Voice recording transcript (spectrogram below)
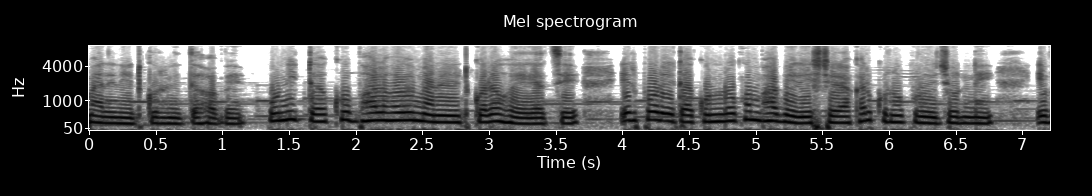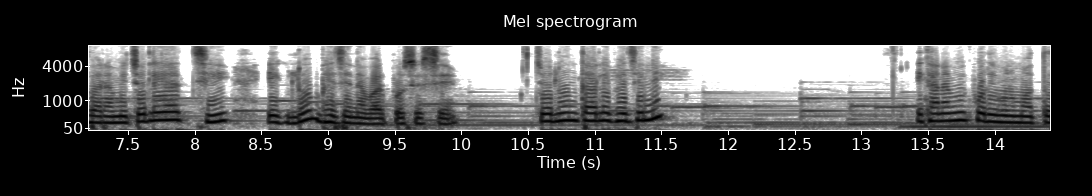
ম্যারিনেট করে নিতে হবে। পনিরটা খুব ভালোভাবে ম্যারিনেট করা হয়ে গেছে। এরপর এটা কোনো রকমভাবে রেস্টে রাখার কোনো প্রয়োজন নেই। এবার আমি চলে যাচ্ছি এগুলো ভেজে নেওয়ার প্রসেসে চলুন তাহলে ভেজে নিই। এখানে আমি পরিমাণ মতো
